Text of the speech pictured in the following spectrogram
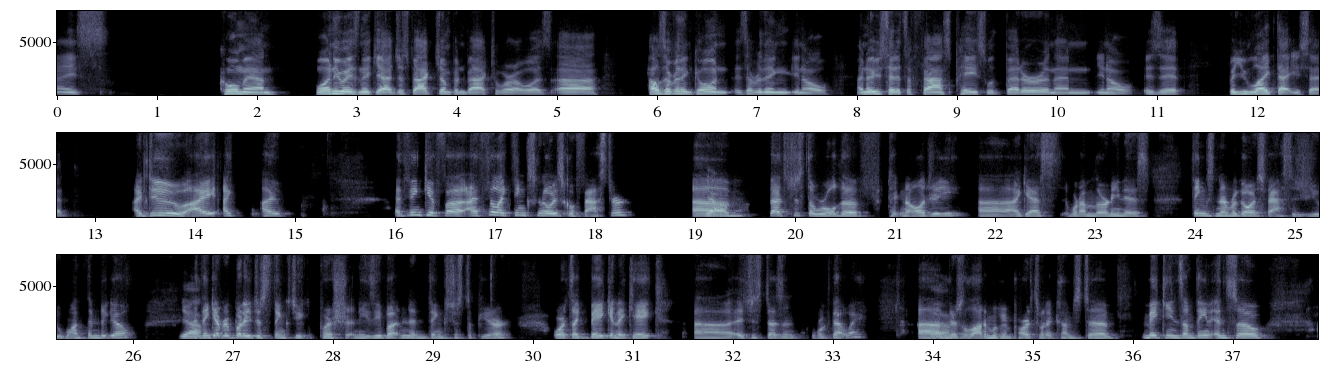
Nice. Cool, man. Well, anyways, Nick, yeah, just back jumping back to where I was. Uh, how's everything going? Is everything, you know, I know you said it's a fast pace with better, and then, you know, is it, but you like that, you said. I do. I I I I think if uh, I feel like things can always go faster. Yeah. Um, that's just the world of technology. Uh, I guess what I'm learning is things never go as fast as you want them to go. Yeah. I think everybody just thinks you push an easy button and things just appear, or it's like baking a cake. Uh, it just doesn't work that way. Um, Yeah. There's a lot of moving parts when it comes to making something, and so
